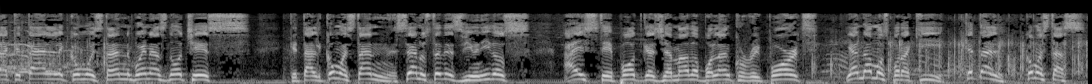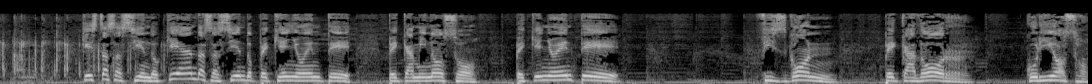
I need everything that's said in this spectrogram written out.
Hola, ¿qué tal? ¿Cómo están? Buenas noches. ¿Qué tal? ¿Cómo están? Sean ustedes bienvenidos a este podcast llamado Polanco Report. Ya andamos por aquí. ¿Qué tal? ¿Cómo estás? ¿Qué estás haciendo? ¿Qué andas haciendo, pequeño ente pecaminoso? Pequeño ente fisgón, pecador, curioso.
